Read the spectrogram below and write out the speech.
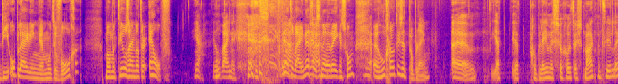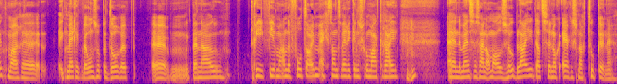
die opleiding moeten volgen. Momenteel zijn dat er 11. Ja, heel weinig. Veel te weinig, ja. een snelle rekensom. Ja. Uh, hoe groot is het probleem? Uh, ja, het probleem is zo groot als het maakt natuurlijk. Maar uh, ik merk bij ons op het dorp... ik ben nu drie, vier maanden fulltime echt aan het werken in de schoonmakerij. Mm -hmm. En de mensen zijn allemaal zo blij dat ze nog ergens naartoe kunnen.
